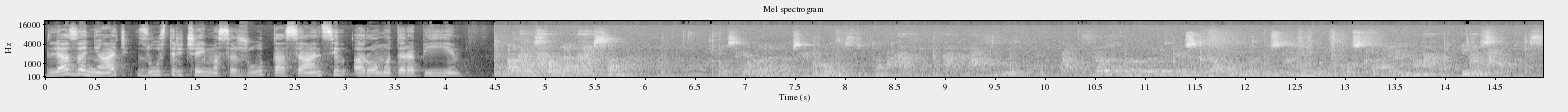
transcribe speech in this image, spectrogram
для занять, зустрічей, масажу та сеансів аромотерапії. А розслабляємося. Розслабляємося повністю так. Відпускаємо, відпускаємо, відпускаємо і розслабитися.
